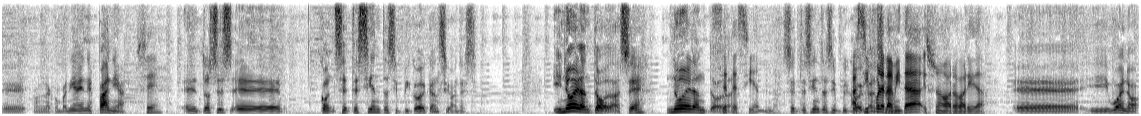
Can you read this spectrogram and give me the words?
eh, con la compañía en España. Sí. Entonces, eh, con 700 y pico de canciones. Y no eran todas, ¿eh? No eran todas. 700. 700 y pico de Así canciones. fuera la mitad, es una barbaridad. Eh, y bueno,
